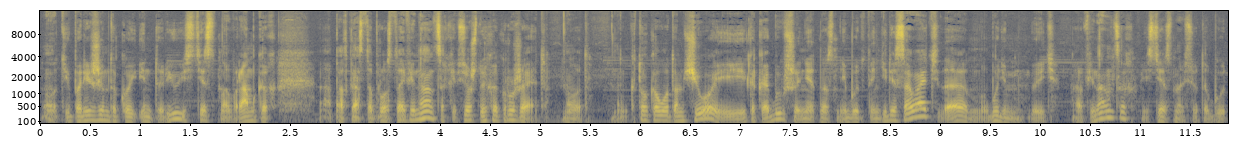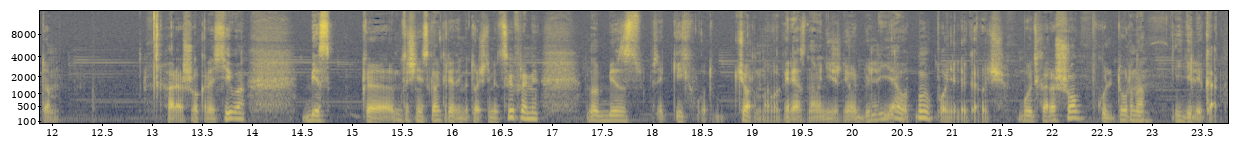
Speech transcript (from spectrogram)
Вот, типа режим такой интервью, естественно, в рамках а, подкаста просто о финансах и все, что их окружает. Ну вот. Кто кого там чего и какая бывшая, нет, нас не будет это интересовать, да, мы будем говорить о финансах, естественно, все это будет там хорошо, красиво, без ну, точнее, с конкретными точными цифрами, но без всяких вот черного грязного нижнего белья. Вот, ну, поняли, короче. Будет хорошо, культурно и деликатно.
